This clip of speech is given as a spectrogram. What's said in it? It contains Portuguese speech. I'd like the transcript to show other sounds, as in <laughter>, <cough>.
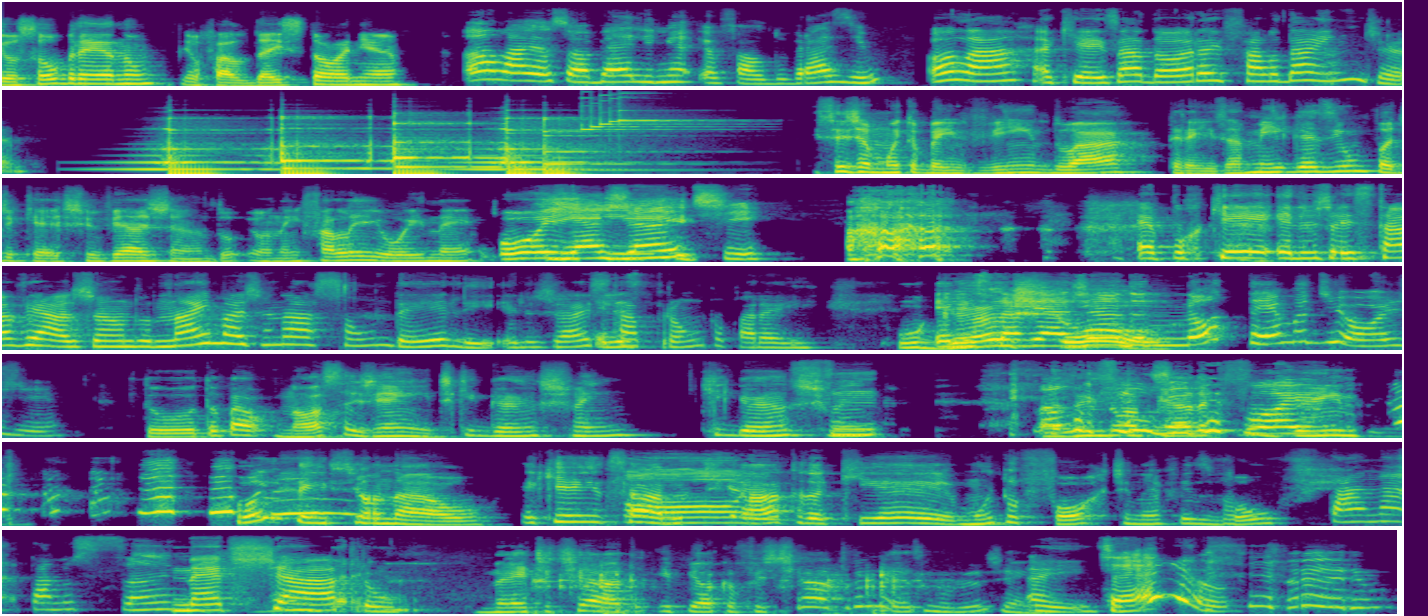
Eu sou o Breno, eu falo da Estônia. Olá, eu sou a Belinha, eu falo do Brasil. Olá, aqui é a Isadora e falo da Índia. Seja muito bem-vindo a Três Amigas e um podcast viajando. Eu nem falei oi, né? Oi! Viajante! <laughs> É porque ele já está viajando na imaginação dele. Ele já está Ele- pronto para ir. O Ele está gancho! viajando no tema de hoje. Tudo bom. Nossa, gente, que gancho, hein? Que gancho, hein? Vamos Fazendo uma fingir piada que foi. Foi intencional. É que, sabe, o Foi. teatro aqui é muito forte, né? Fez Wolf, Tá, na- tá no sangue. Net teatro. net teatro. E pior que eu fiz teatro mesmo, viu, gente? Aí. Sério? Sério.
